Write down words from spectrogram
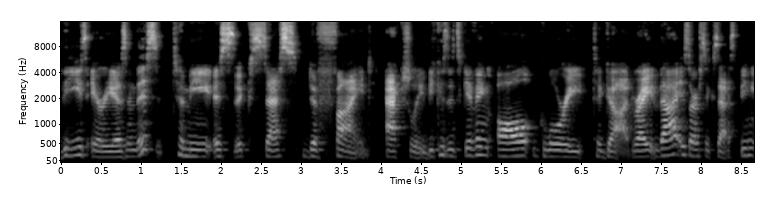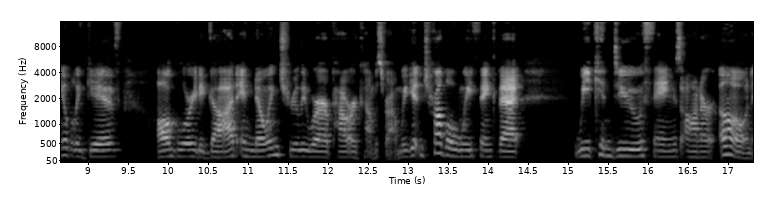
these areas. And this to me is success defined, actually, because it's giving all glory to God, right? That is our success, being able to give all glory to God and knowing truly where our power comes from. We get in trouble when we think that we can do things on our own,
